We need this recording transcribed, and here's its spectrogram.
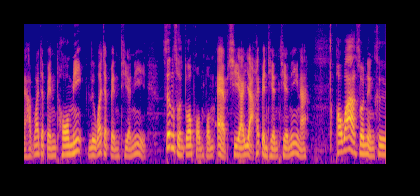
นะครับว่าจะเป็นโทมิหรือว่าจะเป็นเทียนี่ซึ่งส่วนตัวผมผมแอบเชียร์อยากให้เป็นเทียนเทียนี่นะเพราะว่าส่วนหนึ่งคือ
